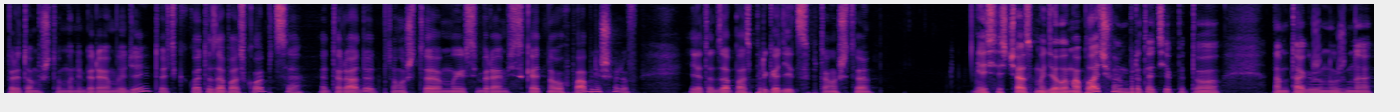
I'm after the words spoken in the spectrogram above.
при том, что мы набираем людей, то есть какой-то запас копится, это радует, потому что мы собираемся искать новых паблишеров, и этот запас пригодится, потому что если сейчас мы делаем оплачиваемые прототипы, то нам также нужно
